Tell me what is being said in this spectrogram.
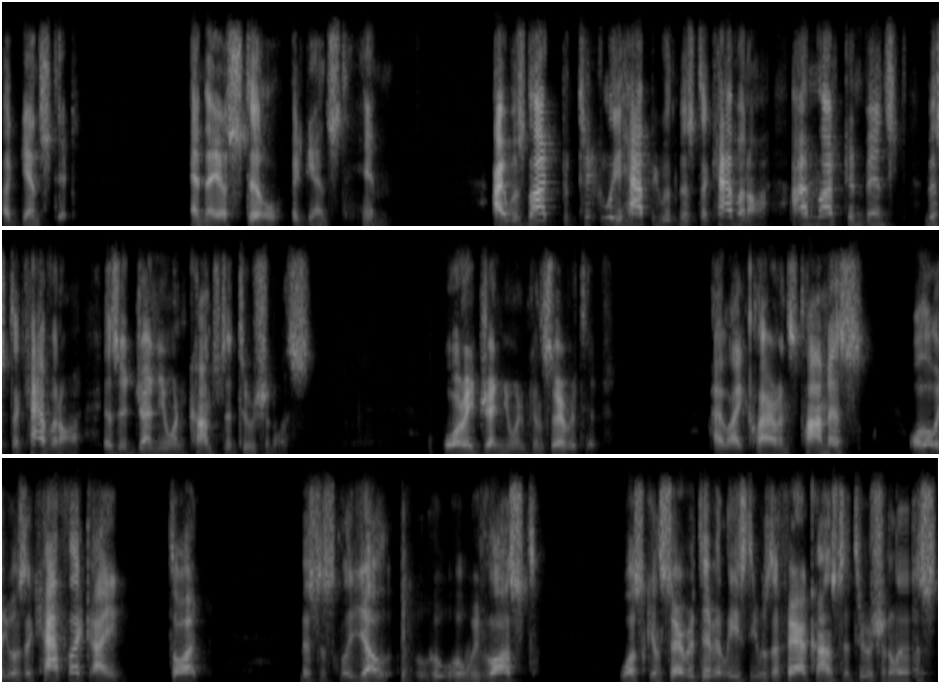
against it and they are still against him. I was not particularly happy with Mr. Kavanaugh. I'm not convinced Mr. Kavanaugh is a genuine constitutionalist or a genuine conservative. I like Clarence Thomas. Although he was a Catholic, I thought Mr. Scalia, who, who we've lost, was conservative. At least he was a fair constitutionalist.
